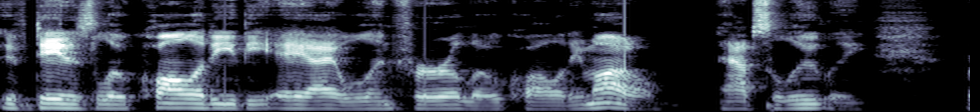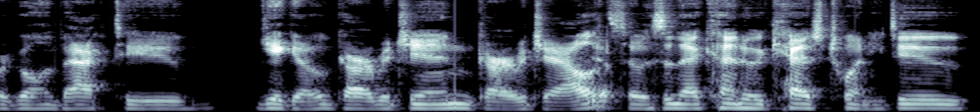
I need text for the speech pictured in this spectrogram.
if data is low quality, the AI will infer a low quality model. Absolutely, we're going back to Gigo, garbage in, garbage out. Yep. So isn't that kind of a catch twenty two?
